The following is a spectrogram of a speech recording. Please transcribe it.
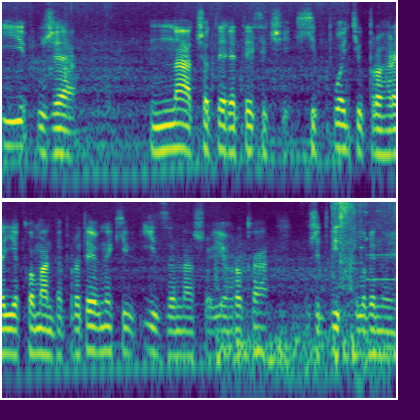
І вже на 4000 хітпонтів програє команда противників із-за нашого ігрока. Вже 2,5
